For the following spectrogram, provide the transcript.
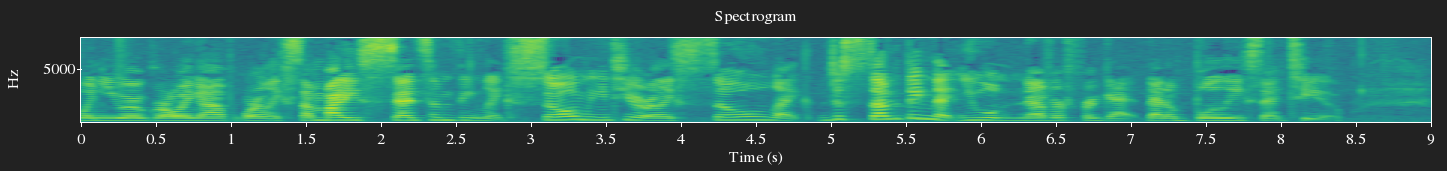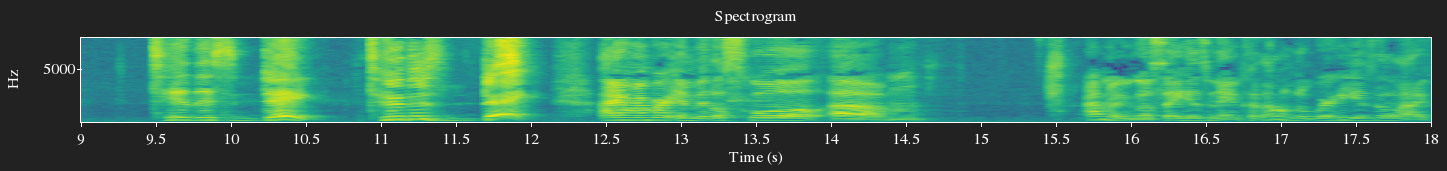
when you were growing up where like somebody said something like so mean to you or like so like just something that you will never forget that a bully said to you. to this day. To this day. I remember in middle school um i'm not even gonna say his name because i don't know where he is in life.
